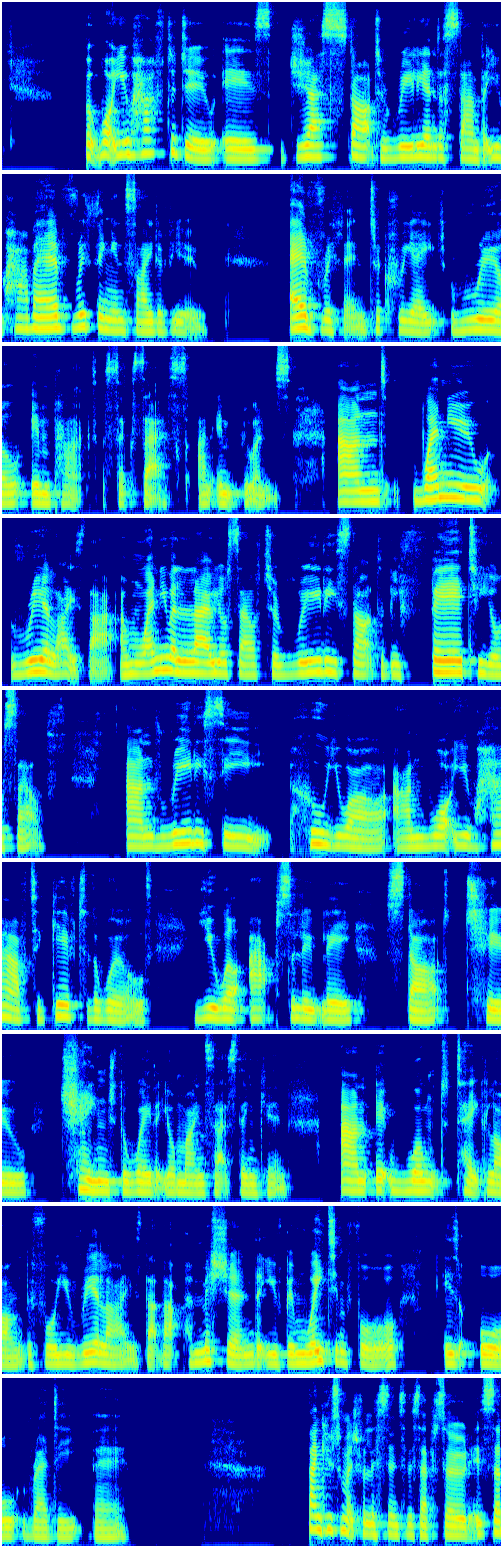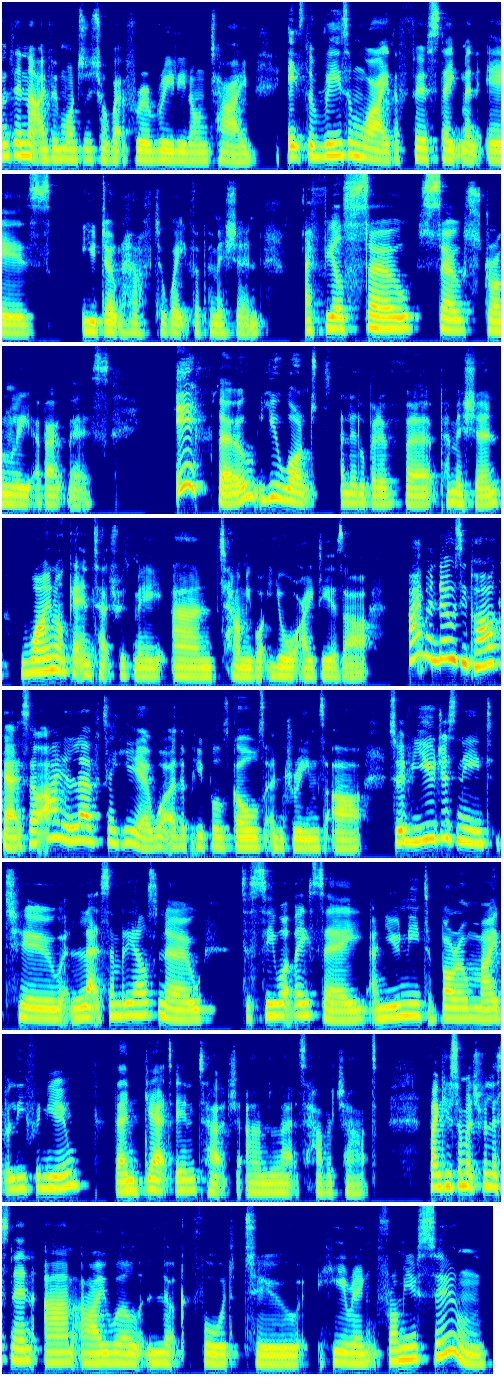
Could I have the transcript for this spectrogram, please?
But what you have to do is just start to really understand that you have everything inside of you, everything to create real impact, success, and influence. And when you realize that, and when you allow yourself to really start to be fair to yourself and really see who you are and what you have to give to the world, you will absolutely start to change the way that your mindset's thinking. And it won't take long before you realize that that permission that you've been waiting for is already there. Thank you so much for listening to this episode. It's something that I've been wanting to talk about for a really long time. It's the reason why the first statement is you don't have to wait for permission. I feel so, so strongly about this. If, though, you want a little bit of uh, permission, why not get in touch with me and tell me what your ideas are? I'm a nosy Parker, so I love to hear what other people's goals and dreams are. So if you just need to let somebody else know to see what they say and you need to borrow my belief in you, then get in touch and let's have a chat. Thank you so much for listening, and I will look forward to hearing from you soon.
